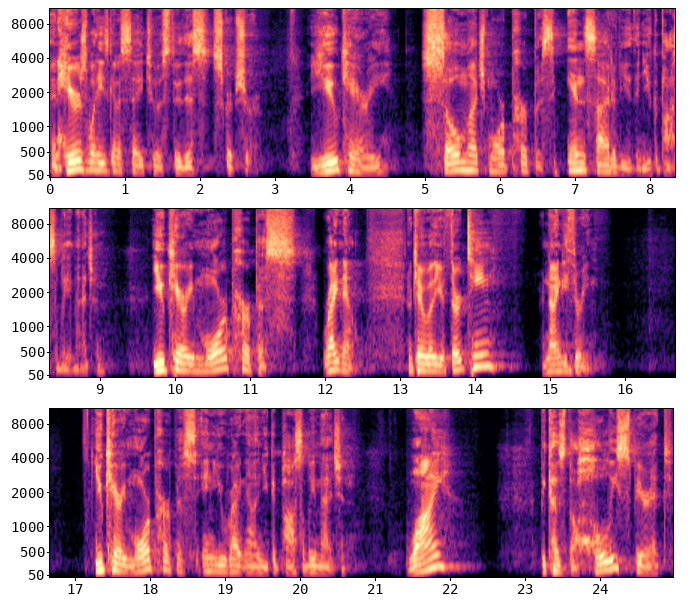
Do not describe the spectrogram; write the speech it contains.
And here's what he's going to say to us through this scripture You carry so much more purpose inside of you than you could possibly imagine. You carry more purpose right now. Okay, whether you're 13 or 93, you carry more purpose in you right now than you could possibly imagine. Why? Because the Holy Spirit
